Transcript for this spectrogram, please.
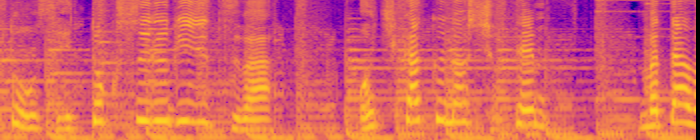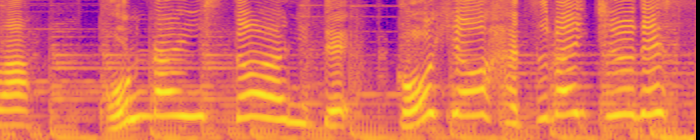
人を説得する技術はお近くの書店またはオンラインストアにて好評発売中です。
